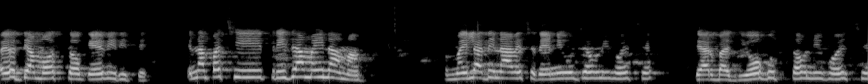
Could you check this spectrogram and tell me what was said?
અયોધ્યા મહોત્સવ કે એવી રીતે. એના પછી ત્રીજા મહિનામાં મહિલા દિન આવે છે તો એની ઉજવણી હોય છે, ત્યારબાદ યોગ ઉત્સવની હોય છે.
